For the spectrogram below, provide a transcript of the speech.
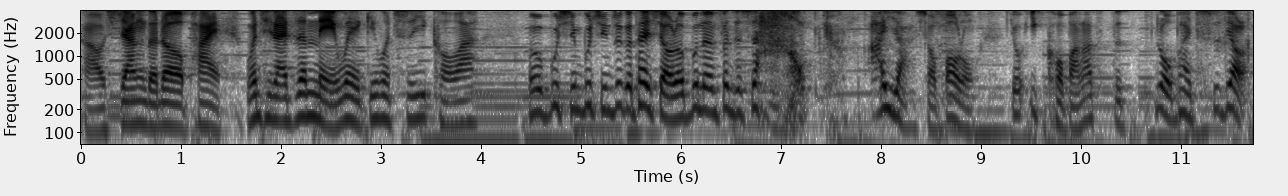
好香的肉派，闻起来真美味，给我吃一口啊！”哦，不行不行，这个太小了，不能分着吃。好，哎呀，小暴龙又一口把它的肉派吃掉了。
